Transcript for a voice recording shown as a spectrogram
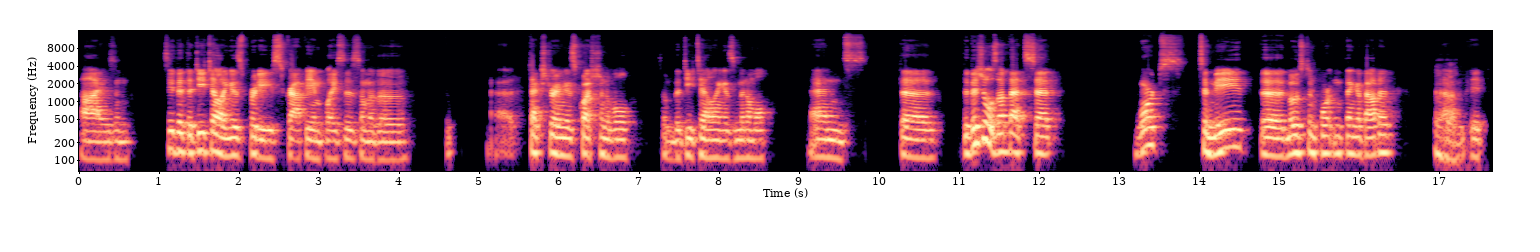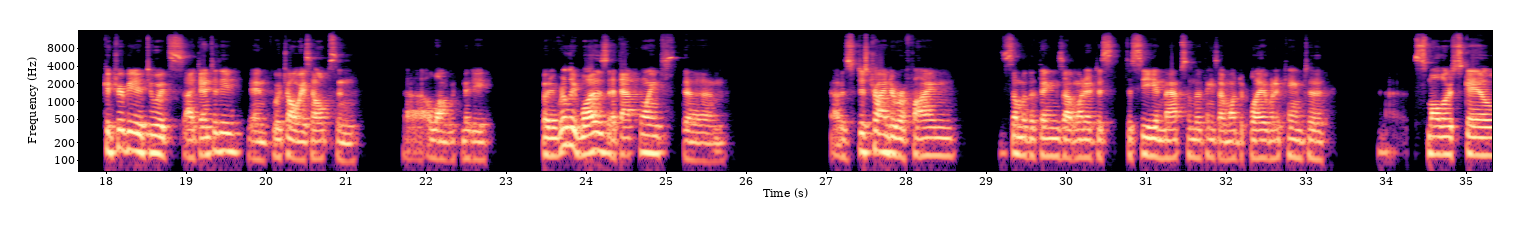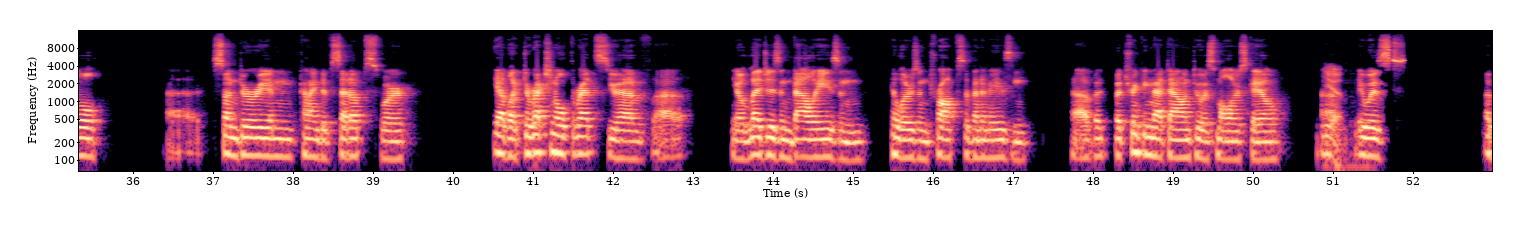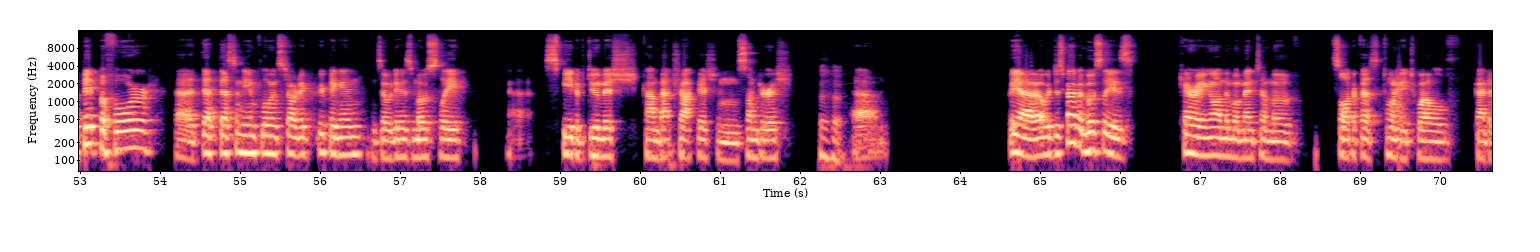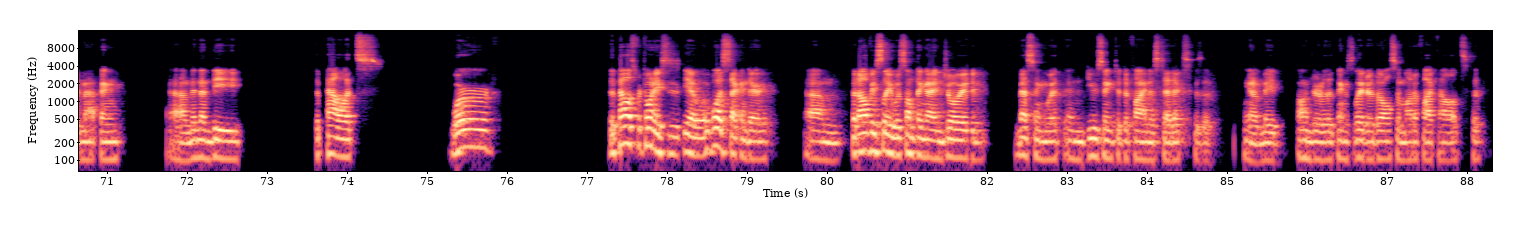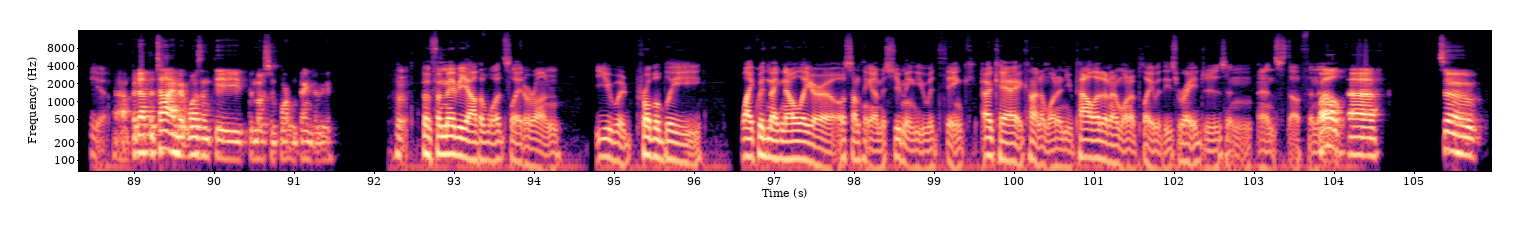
eyes and see that the detailing is pretty scrappy in places. Some of the uh, texturing is questionable. Some of the detailing is minimal, and the the visuals of that set weren't to me the most important thing about it. Mhm. Um, it contributed to its identity, and which always helps, and uh, along with MIDI. But it really was at that point the um, I was just trying to refine some of the things I wanted to to see and map some of the things I wanted to play when it came to uh, smaller scale uh, Sundurian kind of setups where you have like directional threats, you have uh, you know ledges and valleys and pillars and troughs of enemies, and uh, but but shrinking that down to a smaller scale. Uh, Yeah. it was a bit before uh, Death Destiny influence started creeping in, and so it is mostly uh, speed of doomish, combat shockish, and sunderish. Mhm. Um, but yeah, I would describe it mostly as carrying on the momentum of Slaughterfest 2012 kind of mapping. um, and then the the palettes were the palettes for 20 yeah it was secondary um, but obviously it was something i enjoyed messing with and using to define aesthetics because it you know made a hundred other things later that also modify palettes but Yeah. uh, but at the time it wasn't the the most important thing to me Hmm. But for maybe other WADs later on, you would probably, like with Magnolia or, or something, I'm assuming you would think, okay, I kind of want a new palette and I want to play with these ranges and, and stuff. And Well, uh, so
